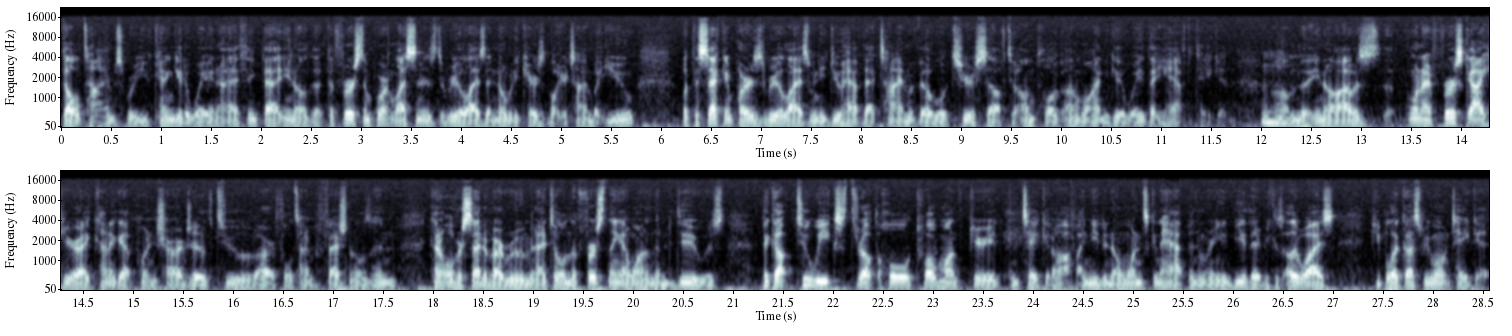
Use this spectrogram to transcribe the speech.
dull times where you can get away, and I think that you know that the first important lesson is to realize that nobody cares about your time but you. But the second part is to realize when you do have that time available to yourself to unplug, unwind, and get away, that you have to take it. Mm-hmm. Um, the, you know, I was when I first got here, I kind of got put in charge of two of our full-time professionals and kind of oversight of our room. And I told them the first thing I wanted them to do was pick up two weeks throughout the whole 12-month period and take it off. I need to know when it's going to happen and we're going to be there because otherwise, people like us, we won't take it.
